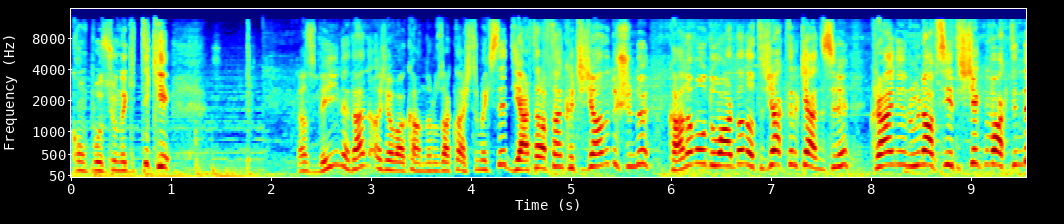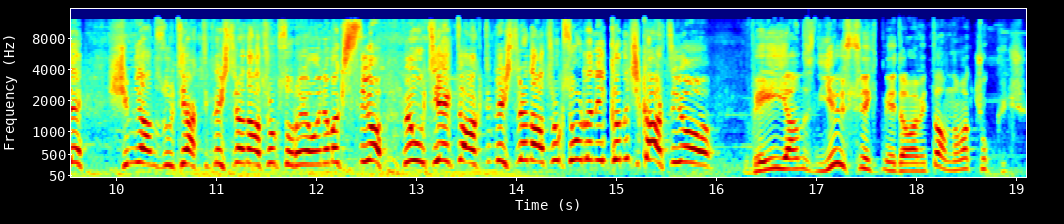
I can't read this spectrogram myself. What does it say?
kompozisyonuna gitti ki Yalnız Vey'i neden acaba Kaan'dan uzaklaştırmak istedi? Diğer taraftan kaçacağını düşündü. Kaan ama o duvardan atacaktır kendisini. Krayne'in rune hapsi yetişecek mi vaktinde? Şimdi yalnız ultiyi aktifleştiren Aatrox oraya oynamak istiyor. Ve ultiyi aktifleştiren Aatrox oradan ilk kanı çıkartıyor. Vey'i yalnız niye üstüne gitmeye devam etti anlamak çok güç.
